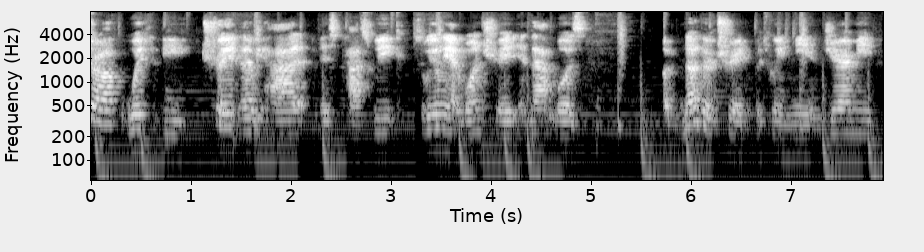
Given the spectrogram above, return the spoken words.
Start off with the trade that we had this past week. So we only had one trade, and that was another trade between me and Jeremy,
